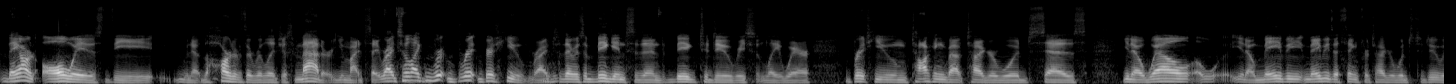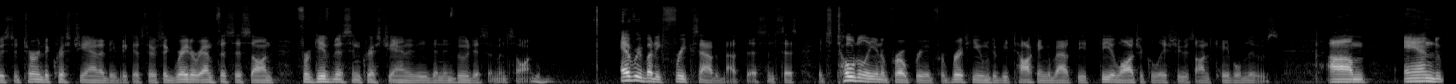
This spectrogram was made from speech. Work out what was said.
they aren't always the, you know, the heart of the religious matter, you might say, right? So like Brit, Brit Hume, right? Mm-hmm. So there was a big incident, big to do recently where Brit Hume, talking about Tiger Woods, says, you know, well, you know, maybe maybe the thing for Tiger Woods to do is to turn to Christianity because there's a greater emphasis on forgiveness in Christianity than in Buddhism and so on. Mm-hmm. Everybody freaks out about this and says it's totally inappropriate for Brit Hume to be talking about these theological issues on cable news. Um, and,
